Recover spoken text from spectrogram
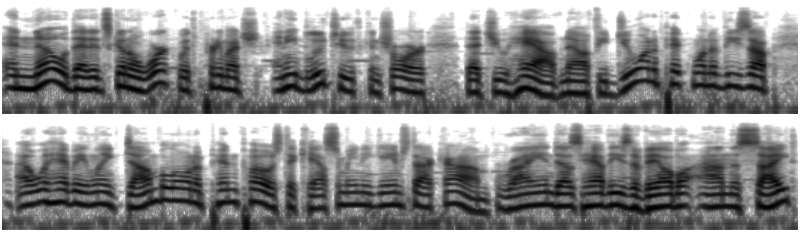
and know that it's going to work with pretty much any Bluetooth controller that you have. Now, if you do want to pick one of these up, I will have a link down below in a pinned post at CastlemaniaGames.com. Ryan does have these available on the site,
